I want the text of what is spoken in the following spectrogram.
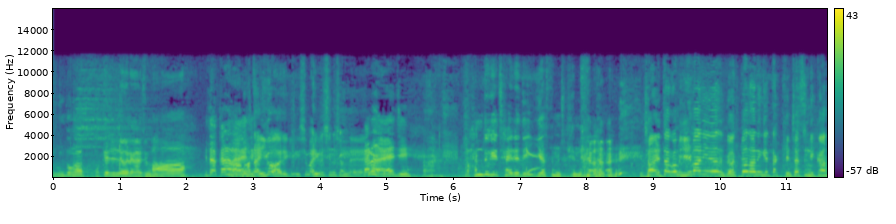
운동화 벗겨주려고 그래가지고 아 일단 아 깔아놔야지 맞다 이거 맞아 이 신발 이거 신으셨네. 깔아놔야지 뭐 한두 개 차이라도 이겼으면 좋겠네요 자 일단 그럼 일반인은 몇 번 하는 게 딱 괜찮습니까?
